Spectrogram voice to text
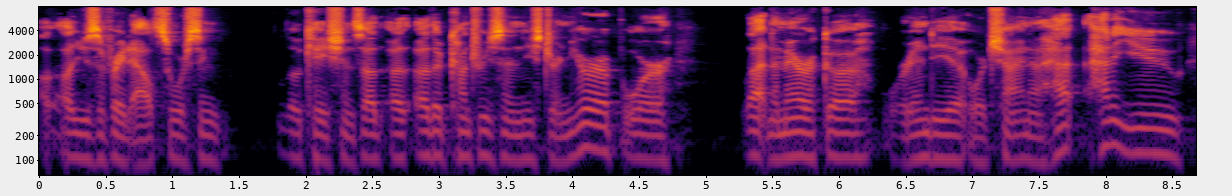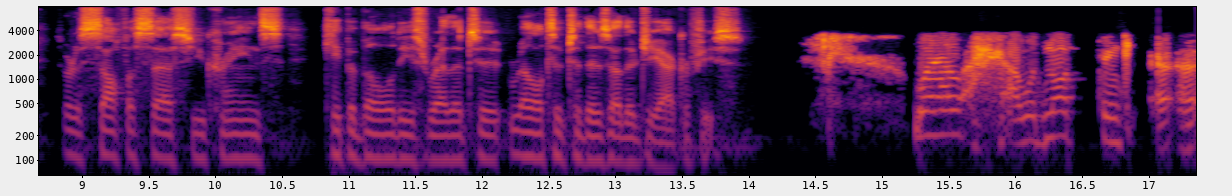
I'll, use the phrase outsourcing locations, other countries in Eastern Europe or Latin America or India or China. How, how do you sort of self assess Ukraine's capabilities relative, relative to those other geographies? Well, I would not think uh, uh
